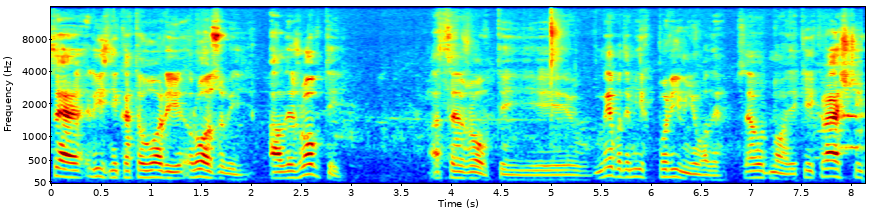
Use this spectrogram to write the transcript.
це різні категорії розовий, але жовтий, а це жовтий, ми будемо їх порівнювати. Все одно, який кращий,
